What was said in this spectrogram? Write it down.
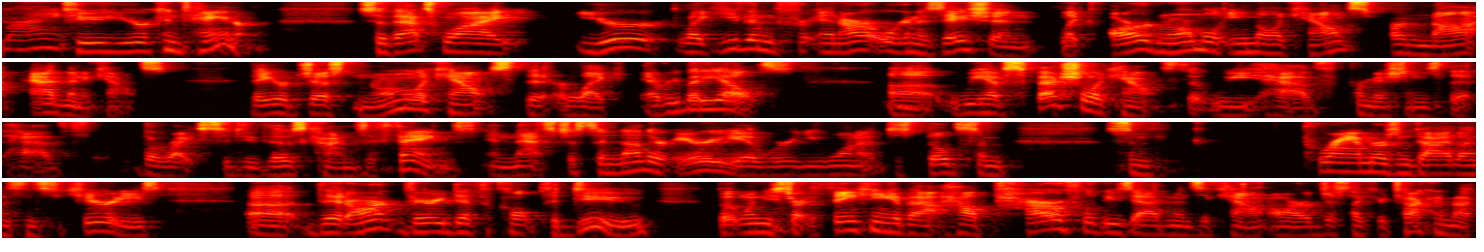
right. to your container. So that's why you're like even for, in our organization like our normal email accounts are not admin accounts. They are just normal accounts that are like everybody else. Uh, we have special accounts that we have permissions that have the rights to do those kinds of things. And that's just another area where you want to just build some, some parameters and guidelines and securities uh, that aren't very difficult to do. But when you start thinking about how powerful these admins account are, just like you're talking about,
